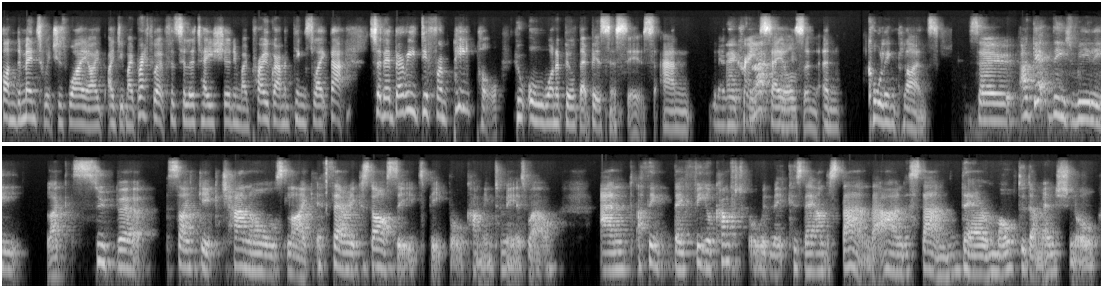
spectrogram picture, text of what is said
fundamental, which is why I, I do my breathwork facilitation in my program and things like that. So they're very different people who all want to build their businesses and you know exactly. create sales and, and calling clients. So I get these really like super psychic channels like etheric star seeds people coming to me as well. And I think they feel comfortable with me because they understand that I understand their multidimensional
